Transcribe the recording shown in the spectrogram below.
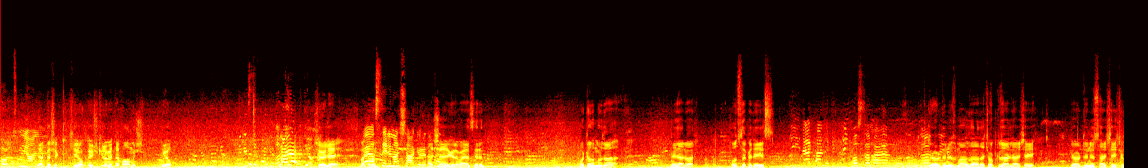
Korktum yani. Yaklaşık 2.3 kilometre falanmış bu yol. Şöyle Bayağı bakalım. serin aşağı göre değil mi? Aşağıya göre bayağı serin. Bakalım burada neler var. Boztepe'deyiz. Boztepe. Gördüğünüz manzara da çok güzel her şey. Gördüğünüz her şey çok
